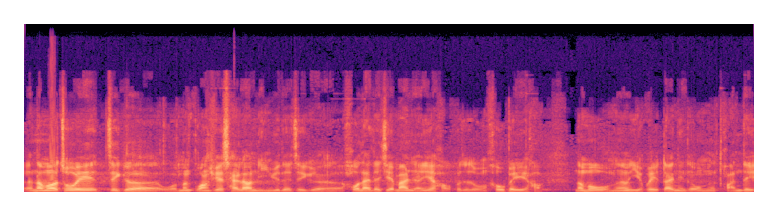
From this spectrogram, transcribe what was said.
呃，那么作为这个我们光学材料领域的这个后来的接班人也好，或者说后辈也好，那么我们也会带领着我们的团队，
